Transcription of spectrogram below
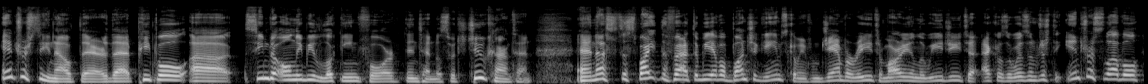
interesting out there that people uh, seem to only be looking for Nintendo Switch 2 content. And that's despite the fact that we have a bunch of games coming from Jamboree to Mario and Luigi to Echoes of Wisdom. Just the interest level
